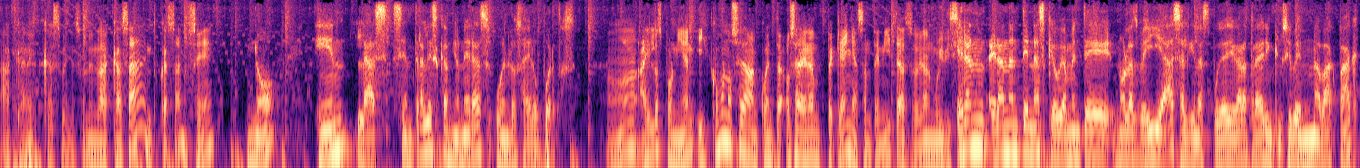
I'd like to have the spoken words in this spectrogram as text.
ah, Caracas, Venezuela. ¿En la casa? ¿En tu casa? No sé. No, en las centrales camioneras o en los aeropuertos. Ah, ahí los ponían. ¿Y cómo no se daban cuenta? O sea, eran pequeñas antenitas o eran muy distintas. Eran, eran antenas que obviamente no las veías, alguien las podía llegar a traer inclusive en una backpack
